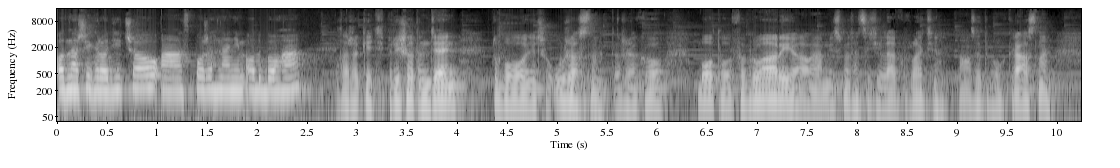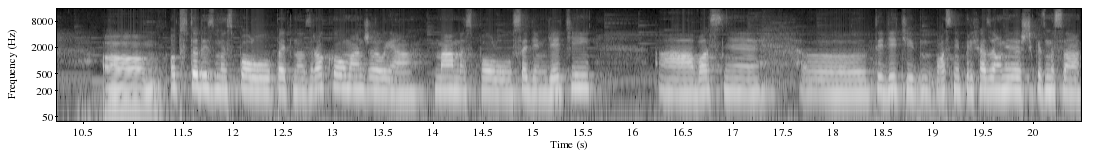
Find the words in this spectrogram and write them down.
od našich rodičov a s požehnaním od Boha. Takže keď prišiel ten deň, to bolo niečo úžasné. Takže ako bolo to v februári, ale my sme sa cítili ako v lete. Naozaj to bolo krásne. A... Odvtedy sme spolu 15 rokov manželia, máme spolu 7 detí a vlastne e, tie deti vlastne prichádzali, ešte keď sme sa e,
